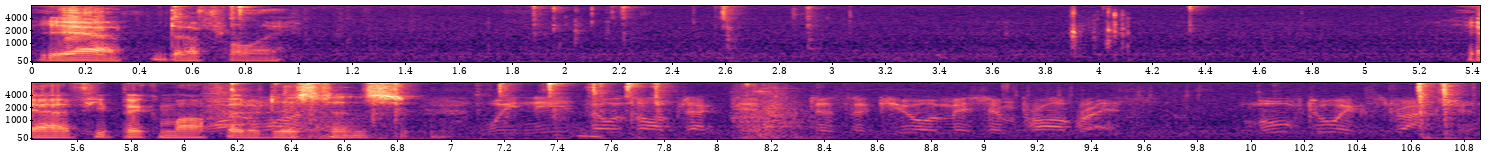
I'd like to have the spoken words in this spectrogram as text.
Yeah, definitely. Yeah, if you pick them off at a distance, We need those objectives to secure mission progress. Move to extraction.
